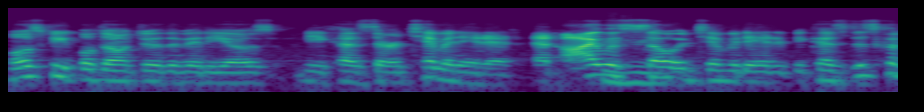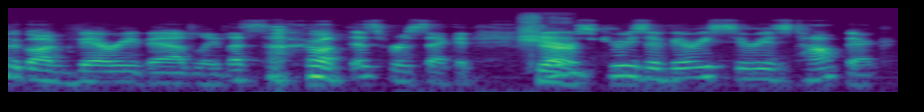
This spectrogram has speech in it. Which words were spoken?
most people don't do the videos because they're intimidated. And I was mm-hmm. so intimidated because this could have gone very badly. Let's talk about this for a second. Sure. Cybersecurity is a very serious topic.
